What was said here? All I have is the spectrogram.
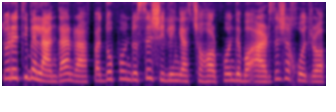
دورتی به لندن رفت و دو پوند و سه شیلینگ از چهار پوند با ارزش خود را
